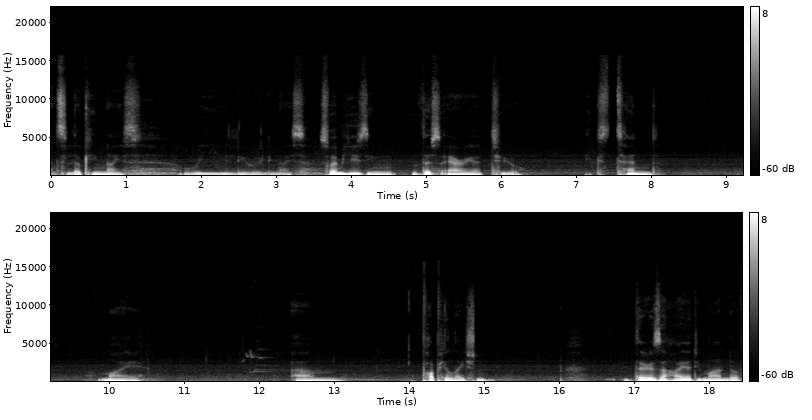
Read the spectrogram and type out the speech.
It's looking nice. Really, really nice. So I'm using this area to extend my um, population. There is a higher demand of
